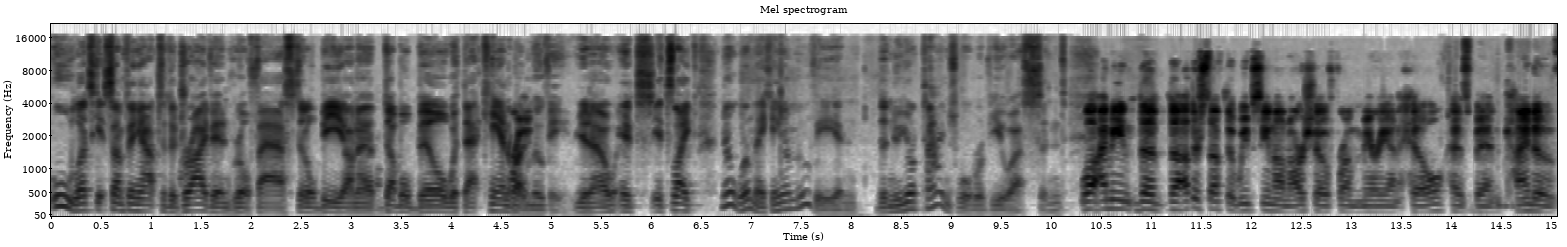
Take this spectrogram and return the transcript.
"Ooh, let's get something out to the drive-in real fast. It'll be on a double bill with that cannibal Right. movie." You know, it's it's like, no, we're making a movie, and the New York Times will review us. And Well, I mean, the the other stuff that we've seen on our show from Marianna Hill has been kind of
